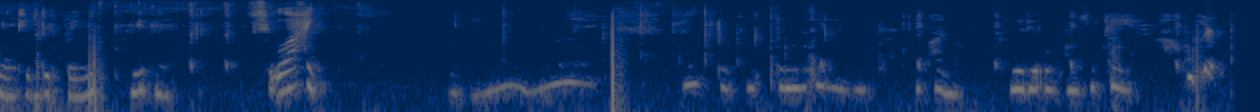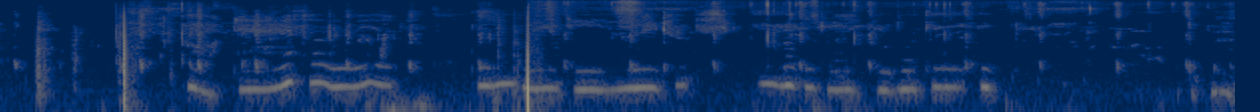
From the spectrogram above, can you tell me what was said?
ลองคิดดึกไปนิดนิดนึงช่วยตรงตรงที่อไรไม่ผ่านวิดีโอของสักทีโอ้แต่สวยแต่ไม่ดีนะคะมาทำลายโอเคจบมาก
